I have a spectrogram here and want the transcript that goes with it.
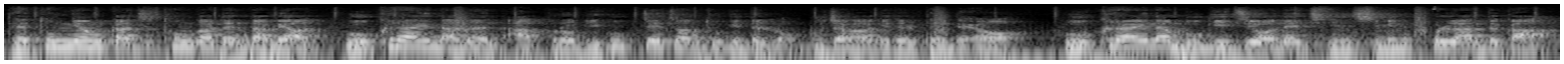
대통령까지 통과된다면 우크라이나는 앞으로 미국제 전투 기들로 무장하게 될 텐데요. 우크라이나 무기 지원에 진심인 폴란드가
